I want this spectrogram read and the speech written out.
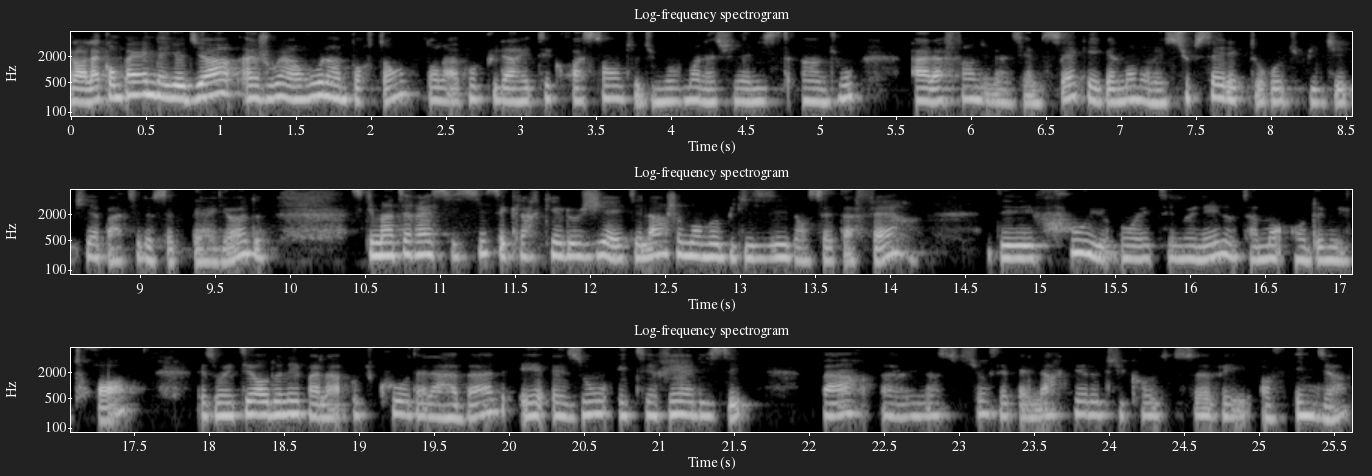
Alors, la campagne d'Ayodhya a joué un rôle important dans la popularité croissante du mouvement nationaliste hindou à la fin du XXe siècle et également dans les succès électoraux du BJP à partir de cette période. Ce qui m'intéresse ici, c'est que l'archéologie a été largement mobilisée dans cette affaire. Des fouilles ont été menées, notamment en 2003. Elles ont été ordonnées par la Haute Cour d'Allahabad et elles ont été réalisées par euh, une institution qui s'appelle l'Archaeological Survey of India,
